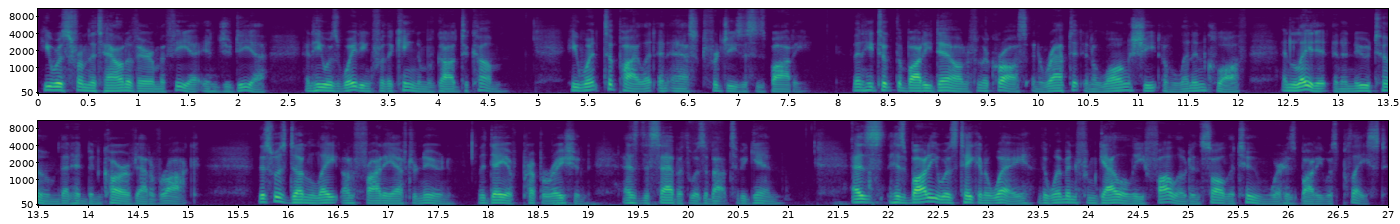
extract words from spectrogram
He was from the town of Arimathea in Judea, and he was waiting for the kingdom of God to come. He went to Pilate and asked for Jesus' body. Then he took the body down from the cross and wrapped it in a long sheet of linen cloth and laid it in a new tomb that had been carved out of rock. This was done late on Friday afternoon, the day of preparation, as the Sabbath was about to begin. As his body was taken away, the women from Galilee followed and saw the tomb where his body was placed.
